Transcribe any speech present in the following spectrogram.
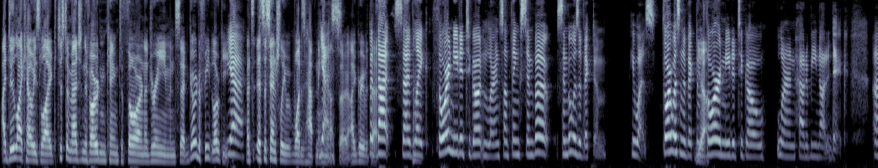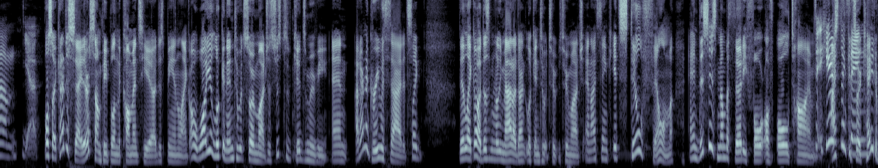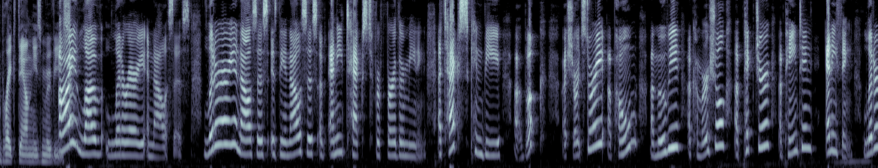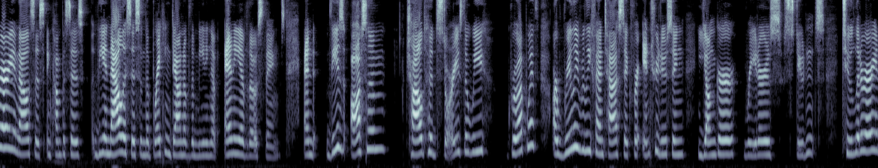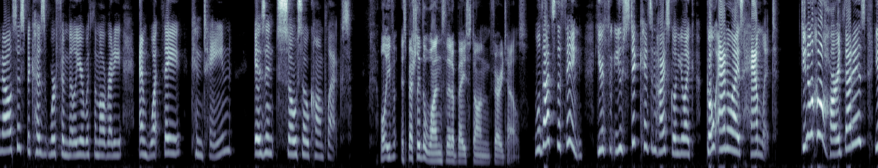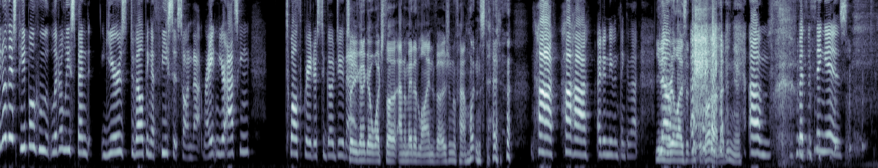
I do like how he's like, just imagine if Odin came to Thor in a dream and said, "Go defeat Loki." Yeah. that's that's essentially what is happening now. So I agree with But that. But that said, like Thor needed to go out and learn something. Simba, Simba was a victim. He was. Thor wasn't a victim. Yeah. Thor needed to go learn how to be not a dick. Um, yeah. Also, can I just say there are some people in the comments here just being like, "Oh, why are you looking into it so much? It's just a kids movie," and I don't agree with that. It's like they're like, "Oh, it doesn't really matter. I don't look into it too too much." And I think it's still film, and this is number thirty four of all time. Th- here's I the think it's thing. okay to break down these movies. I love literary analysis. Literary analysis is the analysis of any text for further meaning. A text can be a book, a short story, a poem, a movie, a commercial, a picture, a painting, anything. Literary analysis encompasses the analysis and the breaking down of the meaning of any of those things. And these awesome childhood stories that we grew up with are really, really fantastic for introducing younger readers, students to literary analysis because we're familiar with them already and what they contain isn't so, so complex. Well, even especially the ones that are based on fairy tales. Well, that's the thing. You're th- you stick kids in high school and you're like, go analyze Hamlet. Do you know how hard that is? You know, there's people who literally spend years developing a thesis on that, right? And you're asking 12th graders to go do that. So you're gonna go watch the animated lion version of Hamlet instead? Ha, ha, ha. I didn't even think of that. you No. didn't realize that you forgot about that, didn't you? Um, but the thing is,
